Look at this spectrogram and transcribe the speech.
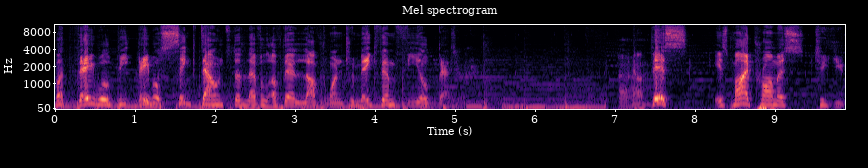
but they will be they will sink down to the level of their loved one to make them feel better. Uh-huh. Now this is my promise to you.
